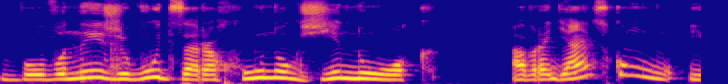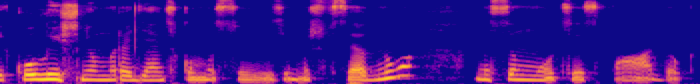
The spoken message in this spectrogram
бо вони живуть за рахунок жінок. А в Радянському і колишньому Радянському Союзі ми ж все одно несемо цей спадок.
